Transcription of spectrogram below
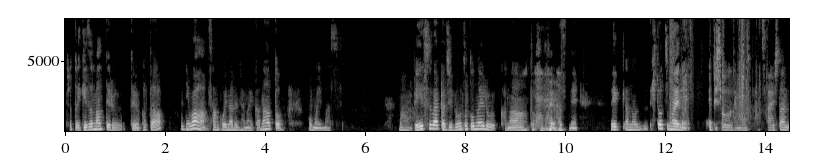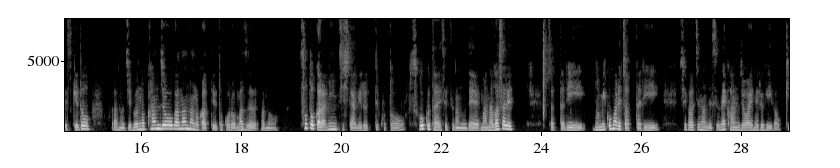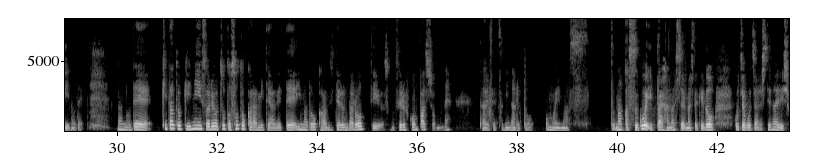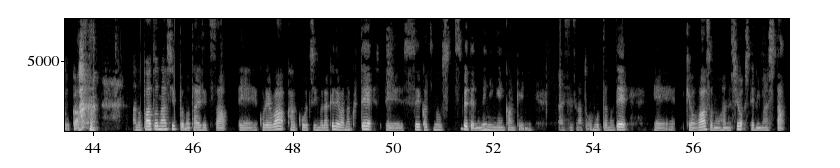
ちょっと行き詰まってるという方には参考になるんじゃないかなと思います。まあ、ベースはやっぱ自分を整えるかなと思いますね。で、あの、一つ前のエピソードでもお伝えしたんですけど、あの、自分の感情が何なのかっていうところをまず、あの、外から認知してあげるってことすごく大切なので、まあ、流されちゃったり飲み込まれちゃったりしがちなんですよね感情はエネルギーが大きいのでなので来た時にそれをちょっと外から見てあげて今どう感じてるんだろうっていうそのセルフコンパッションもね大切になると思いますとなんかすごいいっぱい話しちゃいましたけどごちゃごちゃしてないでしょうか？あのパートナーシップの大切さえー、これはコーチングだけではなくて、えー、生活のすべての、ね、人間関係に大切だと思ったので、えー、今日はそのお話をしてみました。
